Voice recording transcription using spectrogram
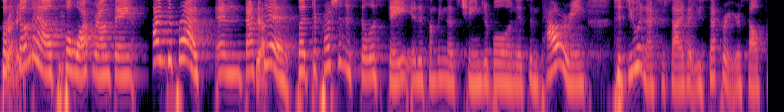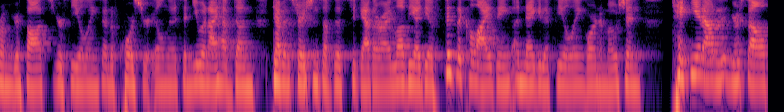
But right. somehow people walk around saying, I'm depressed and that's yeah. it. But depression is still a state. It is something that's changeable and it's empowering to do an exercise that you separate yourself from your thoughts, your feelings, and of course your illness. And you and I have done demonstrations of this together. I love the idea of physicalizing a negative feeling or an emotion, taking it out of yourself,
